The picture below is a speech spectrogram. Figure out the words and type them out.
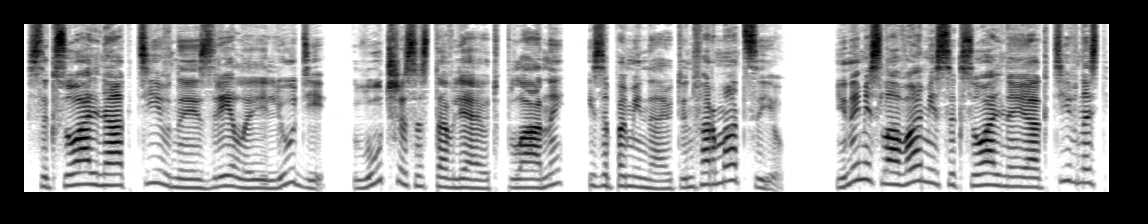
сексуально активные зрелые люди лучше составляют планы и запоминают информацию. Иными словами, сексуальная активность,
